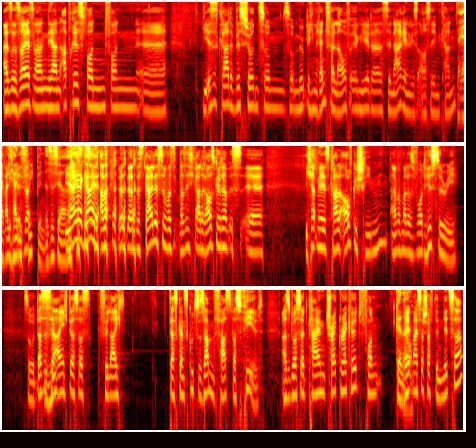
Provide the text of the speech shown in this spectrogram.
Also, es war jetzt mal ein, ja, ein Abriss von, von äh, wie ist es gerade bis schon zum, zum möglichen Rennverlauf irgendwie oder Szenarien, wie es aussehen kann? Naja, weil ich halt ein Freak bin, das ist ja. Ja, ja, geil. Aber das, das Geile ist so, was, was ich gerade rausgehört habe, ist, äh, ich habe mir jetzt gerade aufgeschrieben, einfach mal das Wort History. So, das ist mhm. ja eigentlich das, was vielleicht das ganz gut zusammenfasst, was fehlt. Also du hast halt keinen Track Record von genau. Weltmeisterschaft in Nizza.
